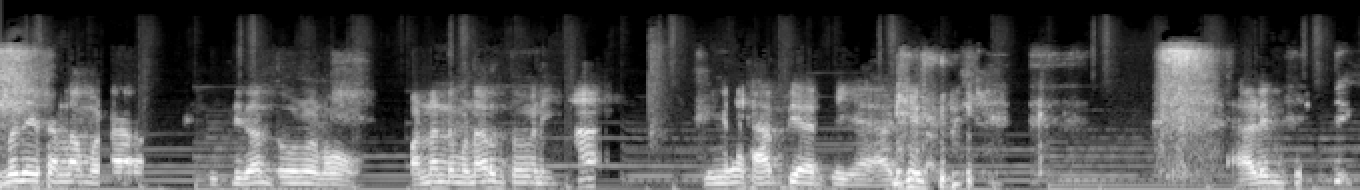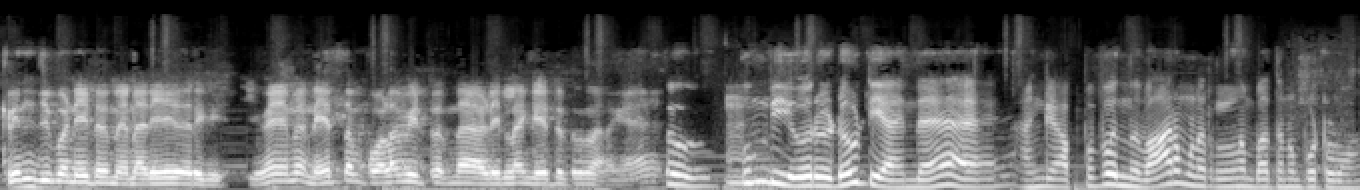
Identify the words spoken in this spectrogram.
உபதேசம் எல்லாம் பண்ணாரு இப்படிதான் தூங்கணும். பன்னெண்டு மணி நேரம் தூங்குனீங்கன்னா நீங்க ஹாப்பியா இருப்பீங்க அப்படின்னு. அப்படின்னு கிரிஞ்சு பண்ணிட்டு இருந்தேன் நிறைய பேருக்கு. இவன் என்ன நேத்தம் புலம்பிட்டு இருந்தா அப்படின்லாம் கேட்டுட்டு இருந்தானுங்க. ஓ, கும்பி ஒரு டவுட்யா இந்த அங்க அப்பப்போ இந்த வார மலர்கள் எல்லாம் பார்த்தோன்னா போட்டுடுவான்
